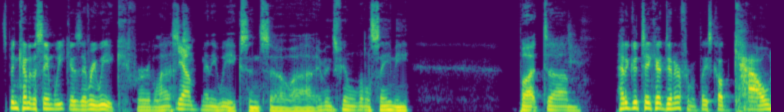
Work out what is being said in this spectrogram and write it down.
it's been kind of the same week as every week for the last yeah. many weeks, and so uh, everything's feeling a little samey. But um, had a good takeout dinner from a place called Cow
